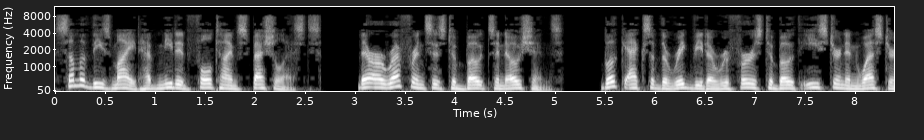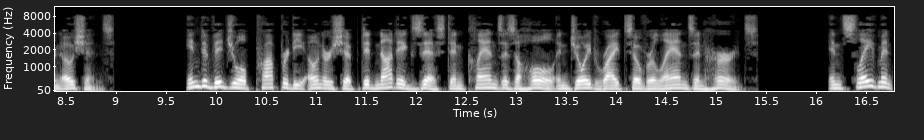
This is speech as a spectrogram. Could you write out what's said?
Some of these might have needed full-time specialists. There are references to boats and oceans. Book X of the Rigveda refers to both eastern and western oceans. Individual property ownership did not exist and clans as a whole enjoyed rights over lands and herds. Enslavement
